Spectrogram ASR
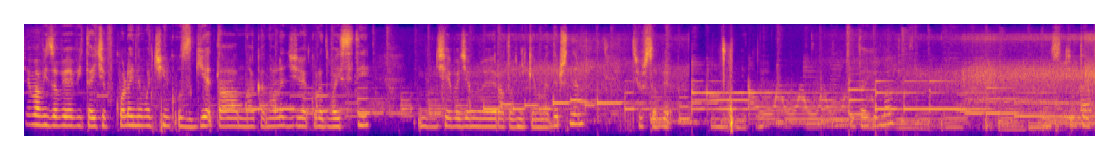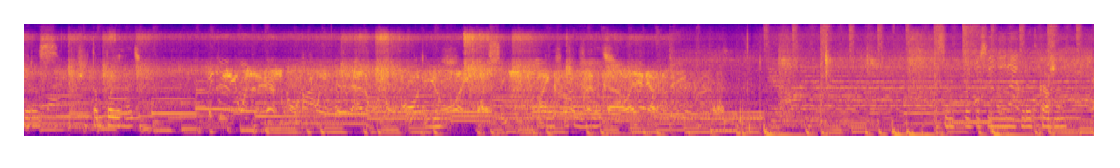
Siema widzowie, witajcie w kolejnym odcinku z GTA na kanale. Dzisiaj akurat Vice City. Dzisiaj będziemy ratownikiem medycznym. Już sobie... Tutaj chyba. Więc tutaj teraz muszę tam pojechać. Jestem profesjonalnym karetkarzem.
